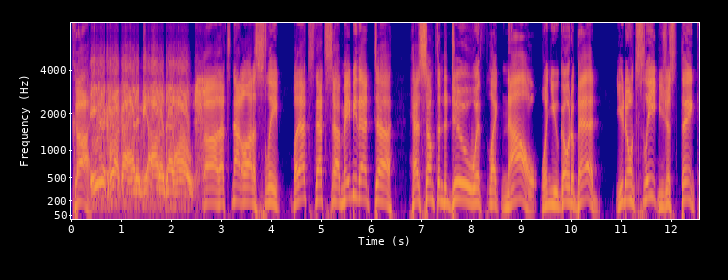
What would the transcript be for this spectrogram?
God. Eight o'clock, I had to be out of that house. Oh, that's not a lot of sleep. But that's that's uh, maybe that uh, has something to do with like now when you go to bed, you don't sleep, you just think.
